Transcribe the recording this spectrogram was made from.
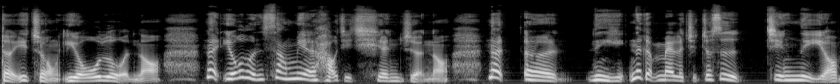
的一种游轮哦。那游轮上面好几千人哦。那呃，你那个 manager 就是经理哦，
